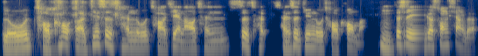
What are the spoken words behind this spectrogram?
如草寇，呃金氏臣如草芥，然后臣是臣臣是君如草寇嘛，嗯，这是一个双向的，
